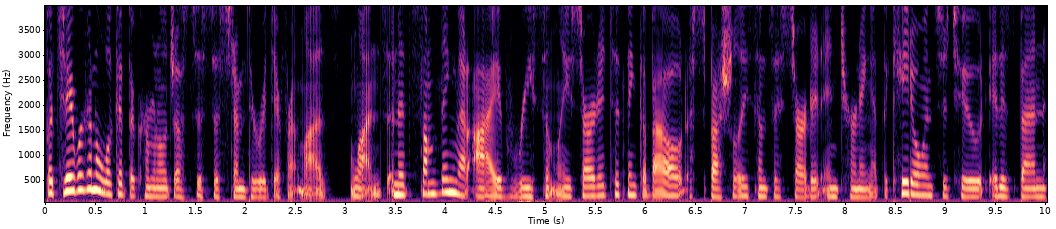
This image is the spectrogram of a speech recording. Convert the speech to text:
But today we're going to look at the criminal justice system through a different lens. And it's something that I've recently started to think about, especially since I started interning at the Cato Institute. It has been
